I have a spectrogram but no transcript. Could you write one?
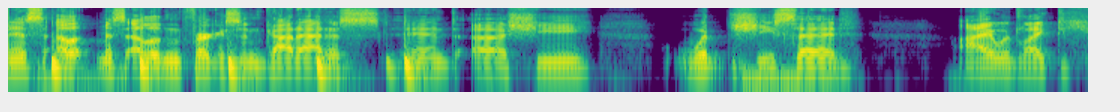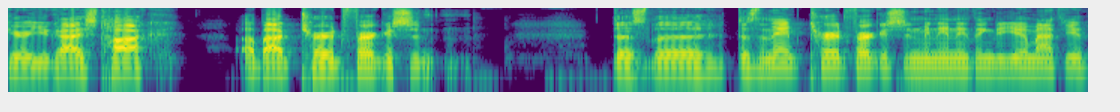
Miss El- Miss Ellen Ferguson got at us, and uh, she would she said, "I would like to hear you guys talk about Turd Ferguson." Does the does the name Turd Ferguson mean anything to you, Matthew?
